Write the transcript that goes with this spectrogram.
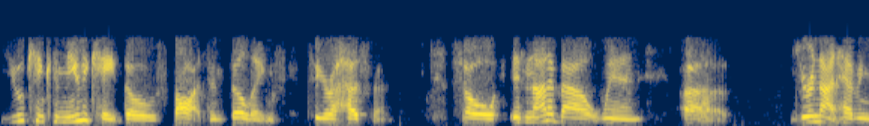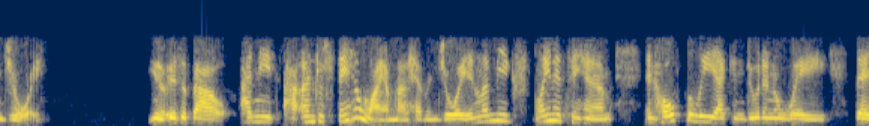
you can communicate those thoughts and feelings to your husband. So it's not about when uh, you're not having joy. You know, it's about I need I understand why I'm not having joy and let me explain it to him and hopefully I can do it in a way that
